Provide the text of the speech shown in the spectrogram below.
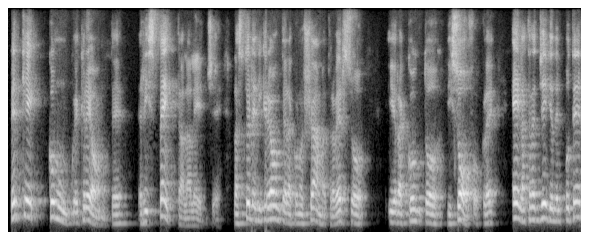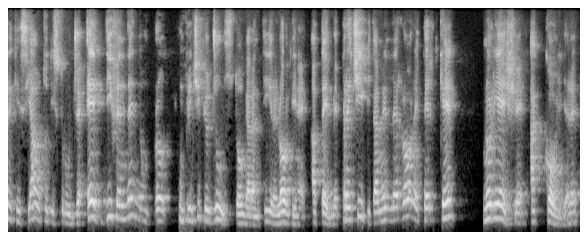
perché comunque Creonte rispetta la legge. La storia di Creonte la conosciamo attraverso il racconto di Sofocle, è la tragedia del potere che si autodistrugge e difendendo un, pro, un principio giusto, garantire l'ordine a Tebe, precipita nell'errore perché non riesce a cogliere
